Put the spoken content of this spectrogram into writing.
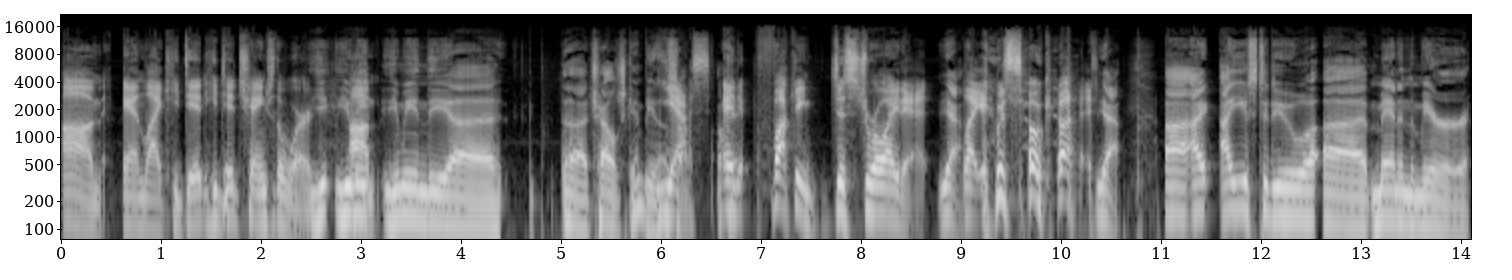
Um and like he did he did change the word. You, you mean um, you mean the uh, uh, Childish Gambino? song. Yes, Okay. and fucking destroyed it. Yeah. like it was so good. yeah. Uh, I I used to do uh, Man in the Mirror.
